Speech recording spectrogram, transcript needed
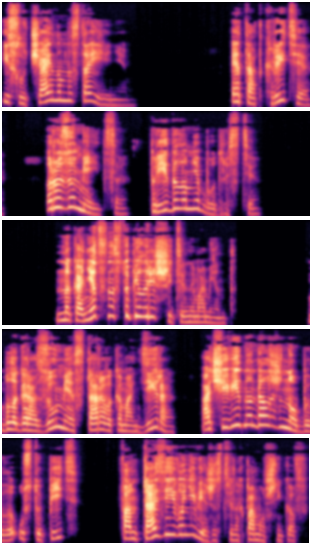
и случайным настроением. Это открытие, разумеется, придало мне бодрости. Наконец наступил решительный момент. Благоразумие старого командира, очевидно, должно было уступить фантазии его невежественных помощников.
